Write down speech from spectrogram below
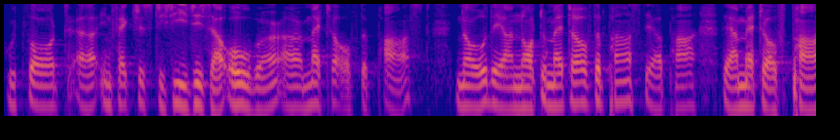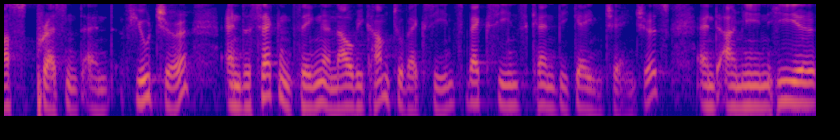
who thought uh, infectious diseases are over, are a matter of the past. No, they are not a matter of the past. They are, they are a matter of past, present, and future. And the second thing, and now we come to vaccines, vaccines can be game changers. And I mean, here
